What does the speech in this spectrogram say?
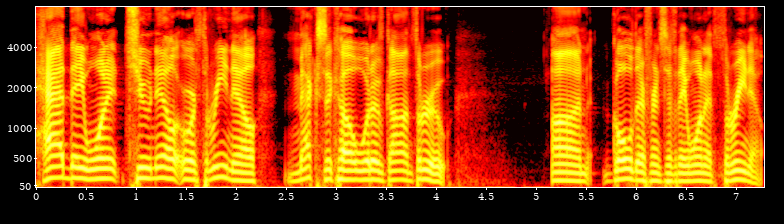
Had they won it 2 0 or 3 0, Mexico would have gone through on goal difference if they won it 3 0.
